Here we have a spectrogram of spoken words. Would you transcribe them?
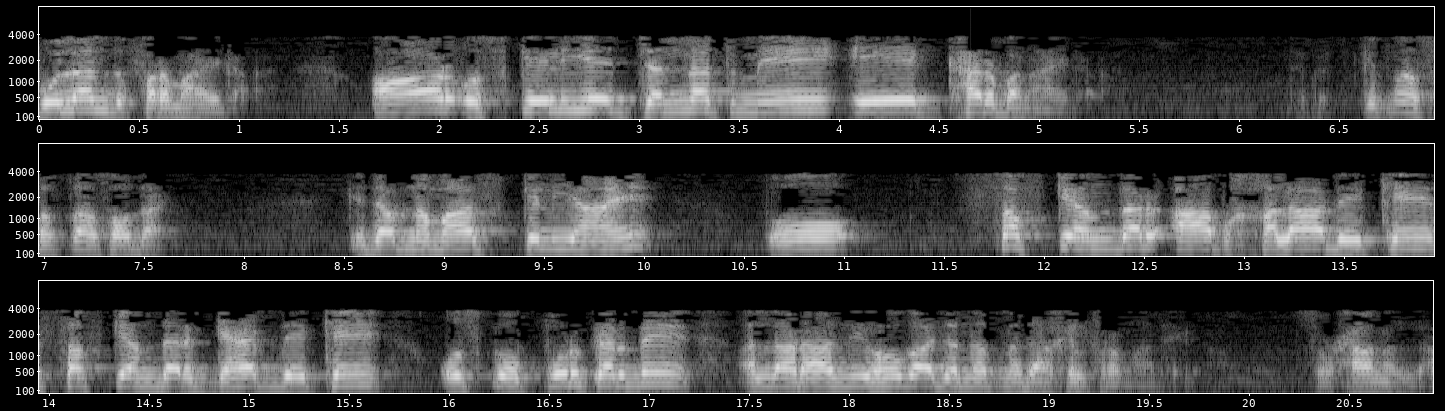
بلند فرمائے گا اور اس کے لیے جنت میں ایک گھر بنائے گا۔ کتنا سستا سودا ہے کہ جب نماز کے لیے آئیں تو صف کے اندر آپ خلا دیکھیں، صف کے اندر گیپ دیکھیں اس کو پر کر دیں، اللہ راضی ہوگا، جنت میں داخل فرما دے گا۔ سبحان اللہ۔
